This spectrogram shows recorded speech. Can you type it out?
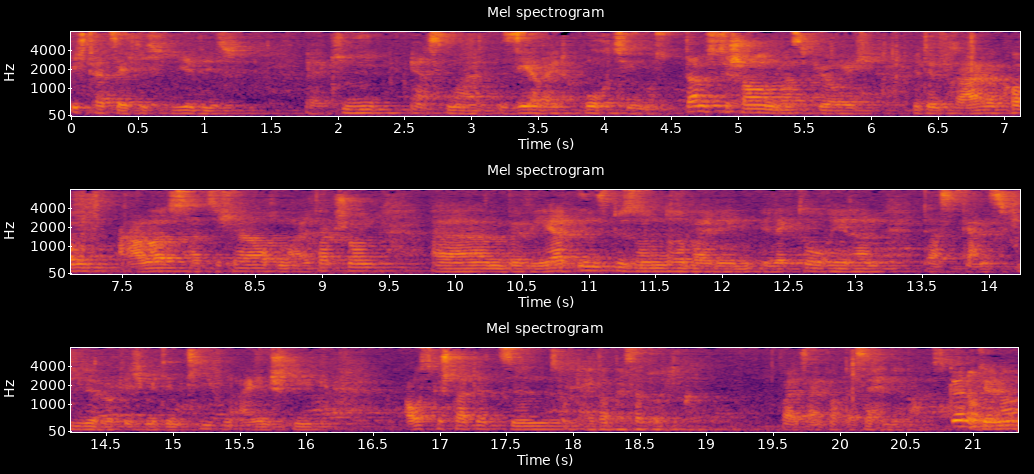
ich tatsächlich hier das äh, Knie erstmal sehr weit hochziehen muss. Da müsst ihr schauen, was für euch mit in Frage kommt, aber es hat sich ja auch im Alltag schon bewährt, insbesondere bei den Elektrorädern, dass ganz viele wirklich mit dem tiefen Einstieg ausgestattet sind. Und einfach besser durchkommen. Weil es einfach besser handelbar ist. Genau. genau.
